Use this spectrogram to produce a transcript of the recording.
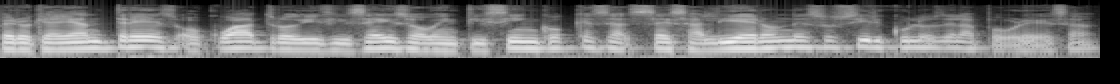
pero que hayan tres o cuatro, dieciséis o veinticinco que se salieron de esos círculos de la pobreza,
